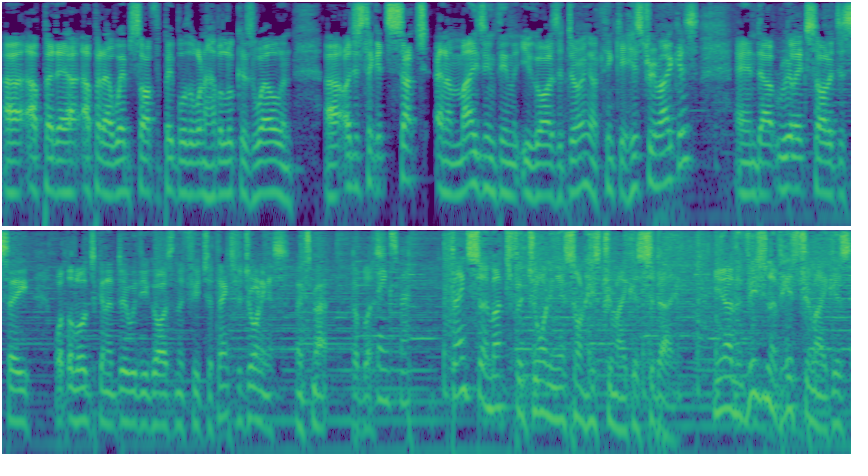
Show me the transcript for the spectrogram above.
uh, up at our up at our website for people that want to have a look as well. And uh, I just think it's such an amazing thing that you guys are doing. I think you're history makers, and uh, really excited to see what the Lord's going to do with you guys in the future. Thanks for joining us. Thanks, Matt. God bless. Thanks, Matt. Thanks so much for joining us on History Makers today. You know, the vision of History Makers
